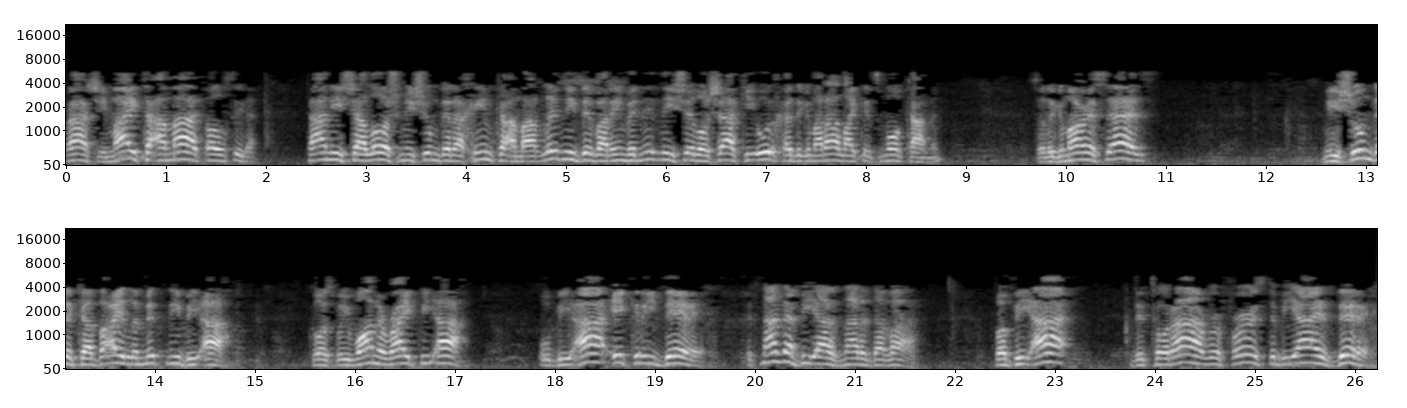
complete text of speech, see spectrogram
Rashi, my ta'amat, oh, see that. Tani shalosh mishum derachim ka'amar, livni devarim v'nidni shelosha ki urcha, the Gemara like it's more common. So the Gemara says, mishum dekabai lemitni bi'ah. Because we want to write bi'ah. Ubi'ah ikri derech. It's not that bi'ah is not a davar. But bi'ah, the Torah refers to bi'ah as derech.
